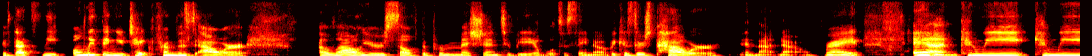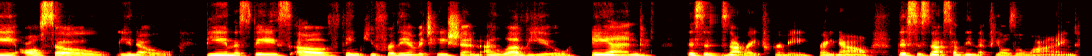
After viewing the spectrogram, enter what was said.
If that's the only thing you take from this hour, allow yourself the permission to be able to say no because there's power in that no right? And can we can we also you know be in the space of thank you for the invitation. I love you and this is not right for me right now. This is not something that feels aligned.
